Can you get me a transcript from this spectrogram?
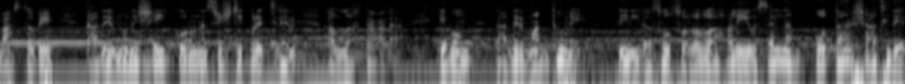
বাস্তবে তাদের মনে সেই করুণা সৃষ্টি করেছিলেন আল্লাহ তালা এবং তাদের মাধ্যমে তিনি রসুল সাল্লাহ আলী ওসাল্লাম ও তার সাথীদের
